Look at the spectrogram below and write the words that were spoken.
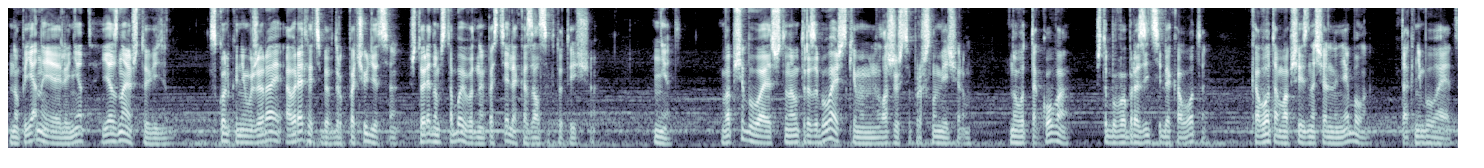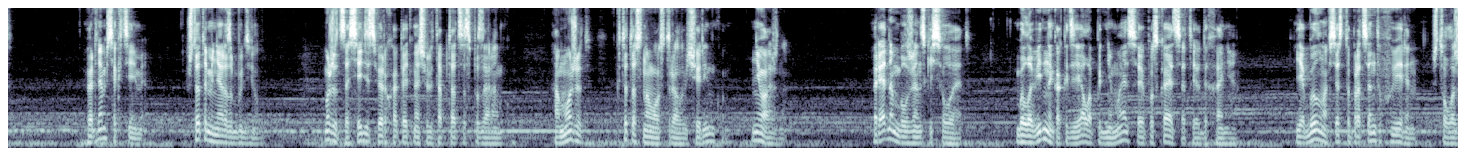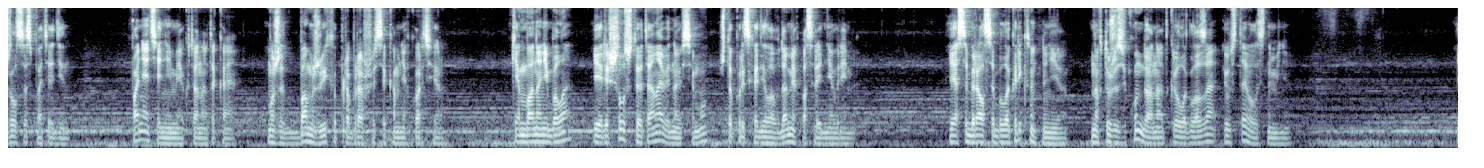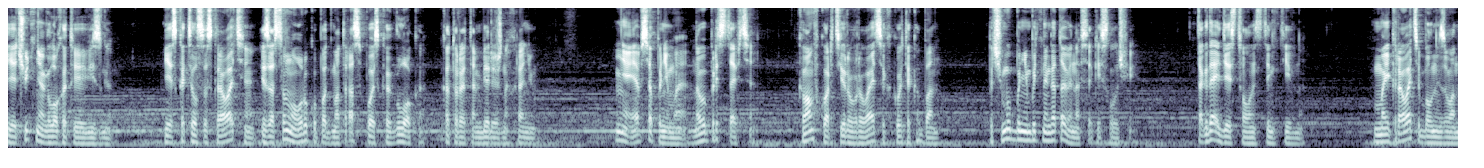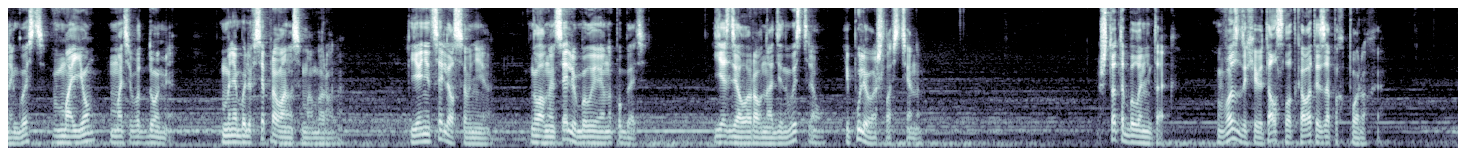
Но пьяный я или нет, я знаю, что видел. Сколько не выжирай, а вряд ли тебе вдруг почудится, что рядом с тобой в одной постели оказался кто-то еще. Нет. Вообще бывает, что на утро забываешь, с кем именно ложишься прошлым вечером. Но вот такого, чтобы вообразить себе кого-то, кого там вообще изначально не было, так не бывает. Вернемся к теме. Что-то меня разбудило. Может, соседи сверху опять начали топтаться с позаранку. А может, кто-то снова устроил вечеринку. Неважно. Рядом был женский силуэт. Было видно, как одеяло поднимается и опускается от ее дыхания. Я был на все сто процентов уверен, что ложился спать один. Понятия не имею, кто она такая. Может, бомжиха, пробравшаяся ко мне в квартиру. Кем бы она ни была, я решил, что это она виной всему, что происходило в доме в последнее время. Я собирался было крикнуть на нее, но в ту же секунду она открыла глаза и уставилась на меня. Я чуть не оглох от ее визга, я скатился с кровати и засунул руку под матрас в поисках Глока, который я там бережно храню. Не, я все понимаю, но вы представьте. К вам в квартиру врывается какой-то кабан. Почему бы не быть наготове на всякий случай? Тогда я действовал инстинктивно. В моей кровати был незваный гость, в моем, мать его, доме. У меня были все права на самооборону. Я не целился в нее. Главной целью было ее напугать. Я сделал ровно один выстрел, и пуля вошла в стену. Что-то было не так. В воздухе витал сладковатый запах пороха.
